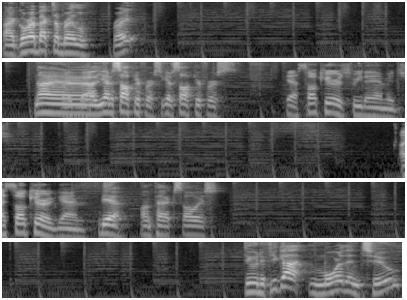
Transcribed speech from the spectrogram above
right, go right back to Breloom. Right? No, no, no, no, no. You gotta Salt Cure first. You gotta Salt Cure first. Yeah, Salt Cure is free damage. I Salt Cure again. Yeah, on Pex always. Dude, if you got more than two,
